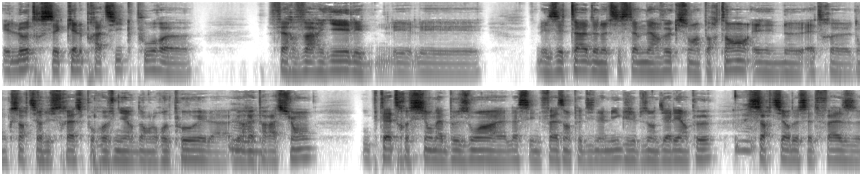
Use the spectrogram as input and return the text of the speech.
Et l'autre, c'est quelle pratique pour euh, faire varier les, les, les, les états de notre système nerveux qui sont importants et ne être euh, donc sortir du stress pour revenir dans le repos et la, réparation. Ou peut-être si on a besoin, là c'est une phase un peu dynamique, j'ai besoin d'y aller un peu, Ouais. sortir de cette phase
